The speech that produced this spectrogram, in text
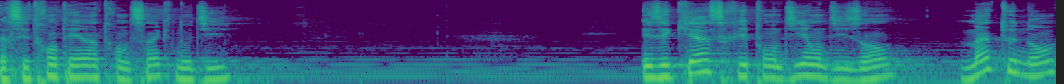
versets 31 à 35 nous dit Ézéchias répondit en disant Maintenant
